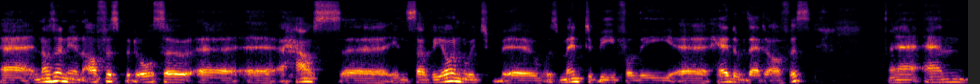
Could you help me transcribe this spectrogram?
Uh, not only an office, but also uh, a house in Savyon, which was meant to be for the head of that office. And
